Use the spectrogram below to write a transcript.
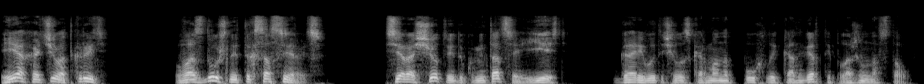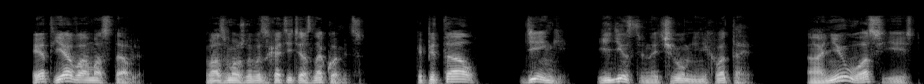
Я хочу открыть воздушный таксосервис. Все расчеты и документация есть. Гарри вытащил из кармана пухлый конверт и положил на стол. Это я вам оставлю. Возможно, вы захотите ознакомиться. Капитал, деньги — единственное, чего мне не хватает. А они у вас есть.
